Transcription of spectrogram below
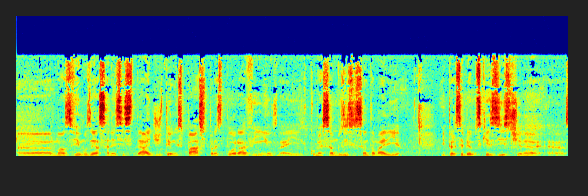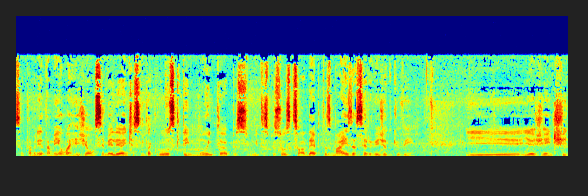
Uh, nós vimos essa necessidade de ter um espaço para explorar vinhos, né, e começamos isso em Santa Maria e percebemos que existe, né? Santa Maria também é uma região semelhante a Santa Cruz, que tem muita, muitas pessoas que são adeptas mais à cerveja do que o vinho. E, e, a gente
